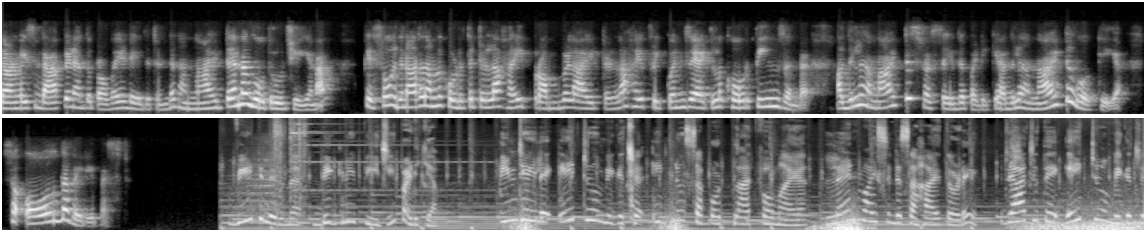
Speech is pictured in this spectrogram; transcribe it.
ലേൺ വൈസിന്റെ ആപ്പിനകത്ത് പ്രൊവൈഡ് ചെയ്തിട്ടുണ്ട്. നന്നായിട്ട് തന്നെ ഗോ ത്രൂ ചെയ്യണം. ഓക്കെ സോ ഇതിനകത്ത് നമ്മൾ കൊടുത്തിട്ടുള്ള ഹൈ പ്രോബിൾ ആയിട്ടുള്ള ഹൈ ഫ്രീക്വൻസി ആയിട്ടുള്ള കോർ തീംസ് ഉണ്ട്. അതിൽ നന്നായിട്ട് സ്ട്രെസ് ചെയ്ത് പഠിക്കുക അതിൽ നന്നായിട്ട് വർക്ക് ചെയ്യുക. So all the very best വീട്ടിലിരുന്ന് ഡിഗ്രി പി ജി പഠിക്കാം. ഇന്ത്യയിലെ ഏറ്റവും മികച്ച ഇഗ്നോ സപ്പോർട്ട് പ്ലാറ്റ്ഫോമായ ലേൺ വൈസിന്റെ സഹായത്തോടെ രാജ്യത്തെ ഏറ്റവും മികച്ച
